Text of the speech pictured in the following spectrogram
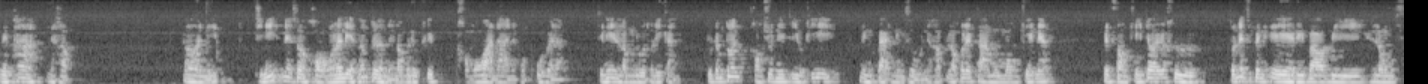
เว็บห้านะครับประมาณนี้ ทีนี้ในส่วนของรายละเอียดเพิ่มเติมเนี่ยเราไปดูคลิปของเมื่อวานได้นะผมพูดไปแล้ว ทีนี้เรามาดูตัวนี้กัน จุดเริ่มต้นของชุดนี้จะอยู่ที่หนึ่งแปดหนึ่งศูนย์นะครับ เราก็เลยตามมุมมองเคสเนี่ย เป็นสองเคสย่อยก็คือ ตัวนี้จะเป็น A rebound B ลง C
